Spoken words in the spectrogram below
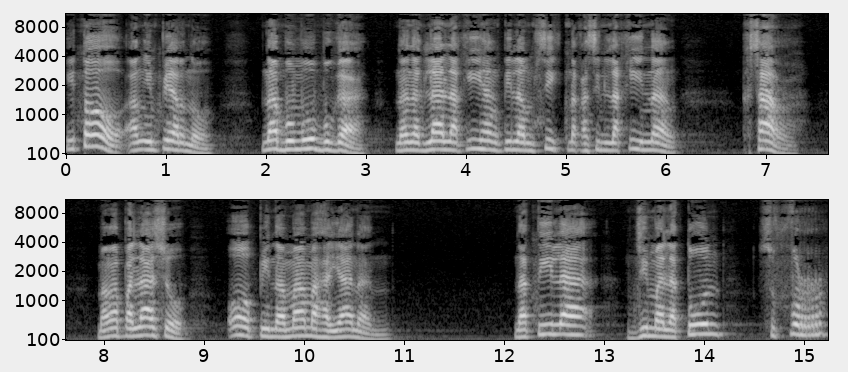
ito ang impyerno na bumubuga na naglalakihang tilamsik na kasinlaki ng kasar, mga palasyo o pinamamahayanan na tila jimalatun sufur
